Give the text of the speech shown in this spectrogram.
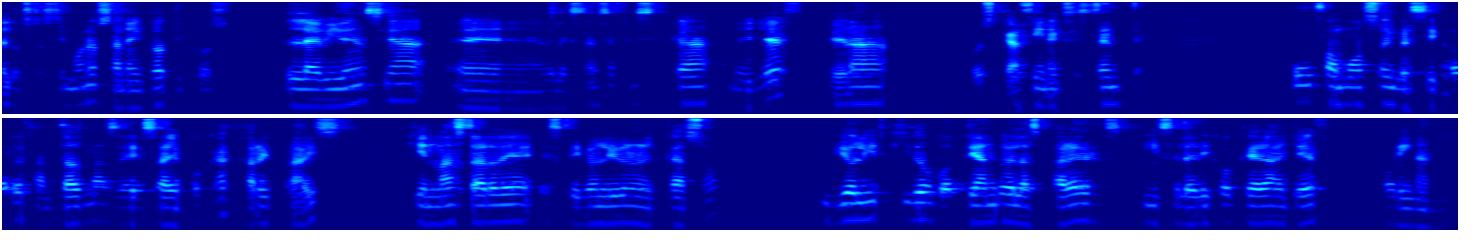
de los testimonios anecdóticos, la evidencia eh, de la existencia física de Jeff era pues casi inexistente. Un famoso investigador de fantasmas de esa época, Harry Price, quien más tarde escribió un libro en el caso, vio líquido goteando de las paredes y se le dijo que era Jeff orinando.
